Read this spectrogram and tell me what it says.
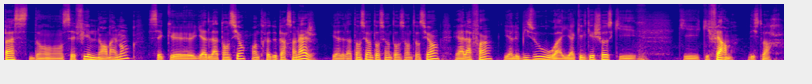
passe dans ces films, normalement, c'est qu'il y a de la tension entre deux personnages. Il y a de la tension, tension, tension, tension. Et à la fin, il y a le bisou, ou il y a quelque chose qui, qui, qui ferme l'histoire.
